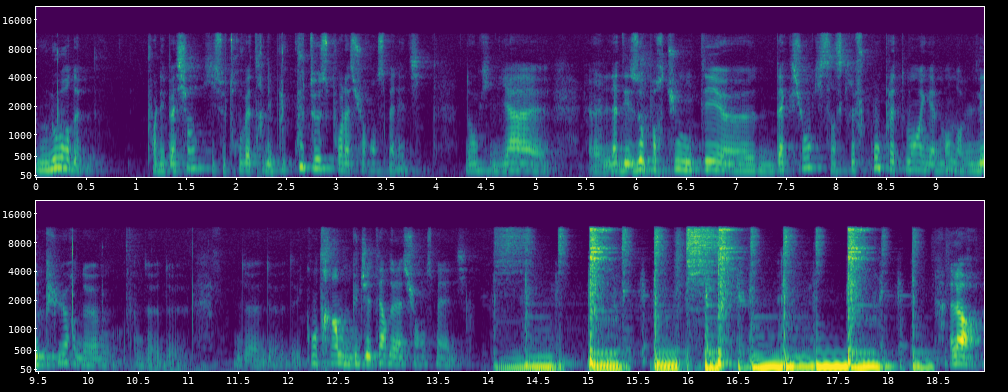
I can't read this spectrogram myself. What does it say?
lourdes pour les patients qui se trouvent être les plus coûteuses pour l'assurance maladie. Donc il y a euh, là des opportunités euh, d'action qui s'inscrivent complètement également dans l'épure de, des contraintes budgétaires de l'assurance maladie. Alors,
